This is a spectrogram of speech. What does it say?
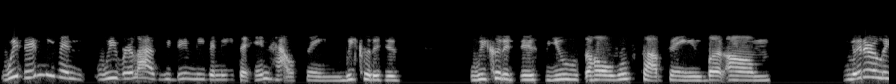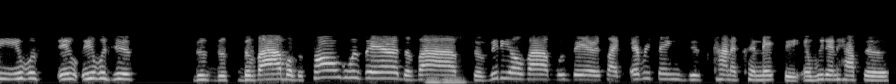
we didn't even we realized we didn't even need the in-house scene. We could have just we could have just used the whole rooftop scene, but um, literally it was it it was just the the the vibe of the song was there, the vibe, mm-hmm. the video vibe was there. It's like everything just kind of connected, and we didn't have to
